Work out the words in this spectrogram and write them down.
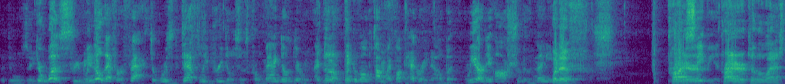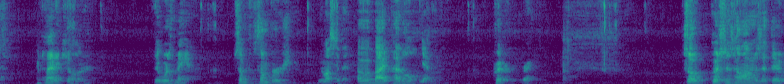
that there was a There was. pre-man. We know that for a fact. There was definitely pre-Dose. There was Cro-Magnon. There, was- I can't No, think of off the top of my fucking head right now. But we are the offshoot of many. But if prior prior to the last Planet Killer, there was man, some some version must have been. of a bipedal Yeah. critter. Right. So, question is, how long was that there?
